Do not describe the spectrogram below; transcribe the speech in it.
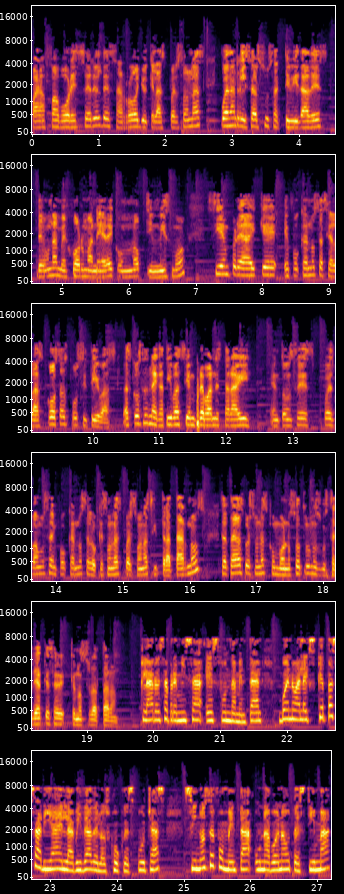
para favorecer el desarrollo y que las personas puedan realizar sus actividades de una mejor manera y con un optimismo, siempre hay que enfocarnos hacia las cosas positivas. Las cosas negativas siempre van a estar ahí. Entonces, pues vamos a enfocarnos en lo que son las personas y tratarnos, tratar a las personas como nosotros nos gustaría que, se, que nos trataran. Claro, esa premisa es fundamental. Bueno, Alex, ¿qué pasaría en la vida de los escuchas si no se fomenta una buena autoestima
